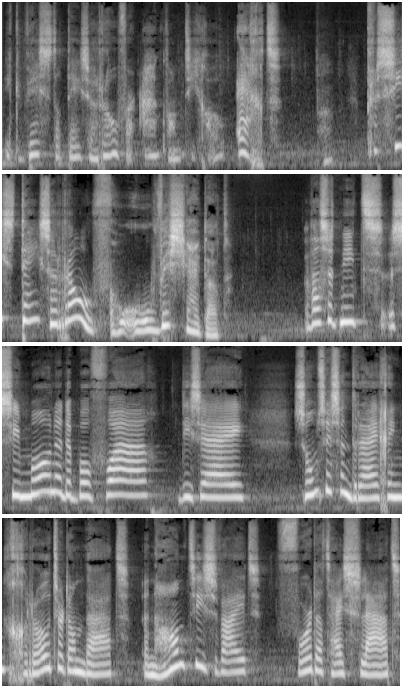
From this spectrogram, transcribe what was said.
Ik wist dat deze rover aankwam, Tigo. Echt. Precies deze roof. Hoe, hoe wist jij dat? Was het niet Simone de Beauvoir die zei... Soms is een dreiging groter dan daad. Een hand die zwaait voordat hij slaat.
